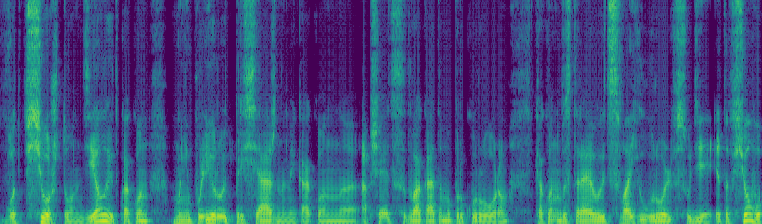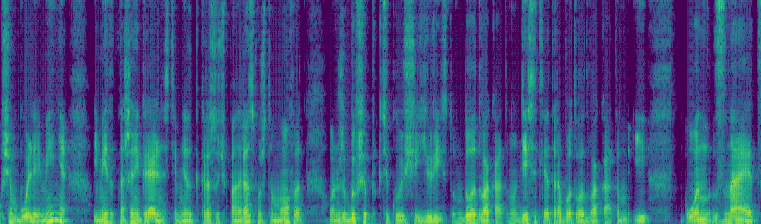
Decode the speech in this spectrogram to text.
вот все, что он делает, как он манипулирует присяжными, как он э, общается с адвокатом и прокурором, как он выстраивает свою роль в суде, это все, в общем, более-менее имеет отношение к реальности. Мне это как раз очень понравилось, потому что Моффат, он же бывший практикующий юрист, он был адвокатом, он 10 лет работал адвокатом, и он знает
